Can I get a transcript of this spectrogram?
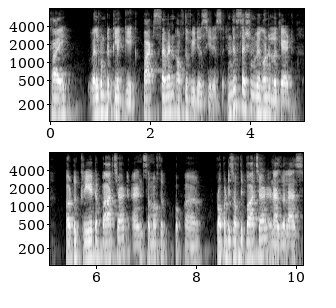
Hi, welcome to ClickGeek, part 7 of the video series. In this session, we're going to look at how to create a bar chart and some of the uh, properties of the bar chart and as well as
